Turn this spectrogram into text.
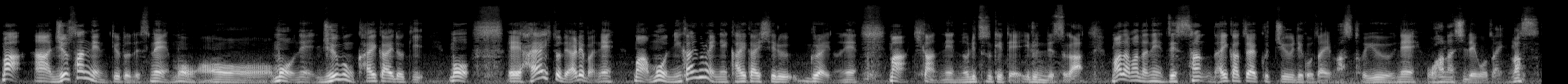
まあ、13年っていうとですね、もう、もうね、十分買い替え時。もう、えー、早い人であればね、まあもう2回ぐらいね、買い替えしてるぐらいのね、まあ期間ね、乗り続けているんですが、まだまだね、絶賛大活躍中でございますというね、お話でございます。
